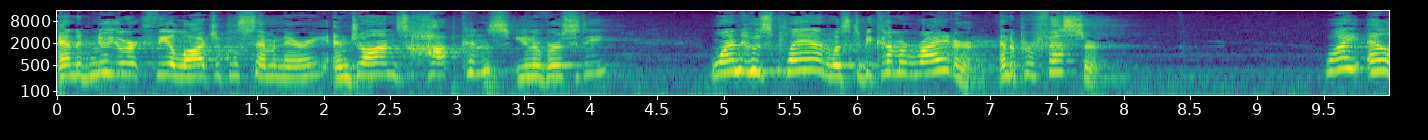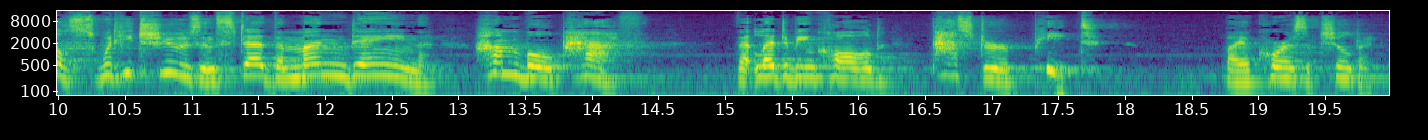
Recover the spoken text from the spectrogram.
and of New York Theological Seminary and Johns Hopkins University, one whose plan was to become a writer and a professor, why else would he choose instead the mundane, humble path that led to being called Pastor Pete by a chorus of children?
